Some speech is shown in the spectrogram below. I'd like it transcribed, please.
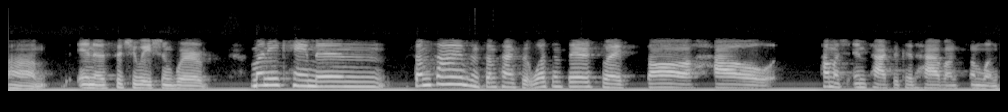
um, in a situation where money came in sometimes and sometimes it wasn't there. So I saw how how much impact it could have on someone's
